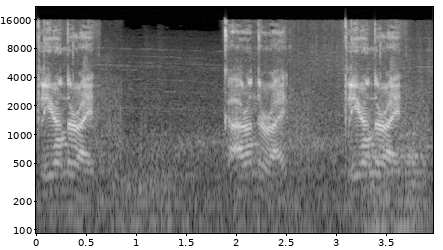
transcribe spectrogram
Clear on the right. Car on the right. Clear on the right.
